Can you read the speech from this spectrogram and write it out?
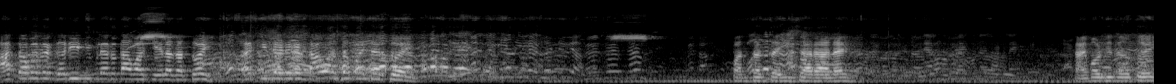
आता मात्र गडी टिपण्याचा दावा केला जातोय. नक्की त्या ठिकाणी दावा सफल ठरतोय पंचांचा इशारा आलाय. टायमावर घेतला जातोय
